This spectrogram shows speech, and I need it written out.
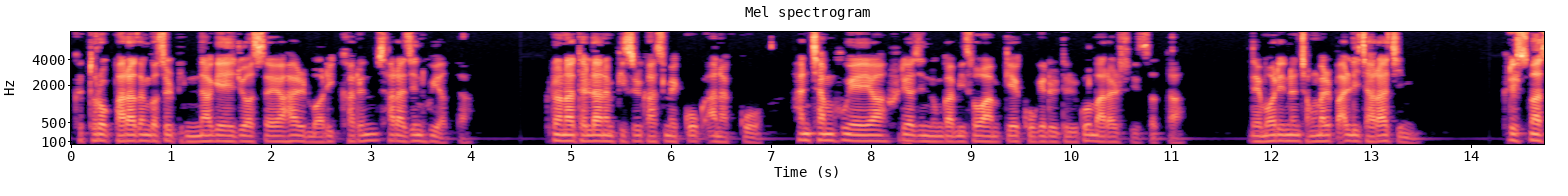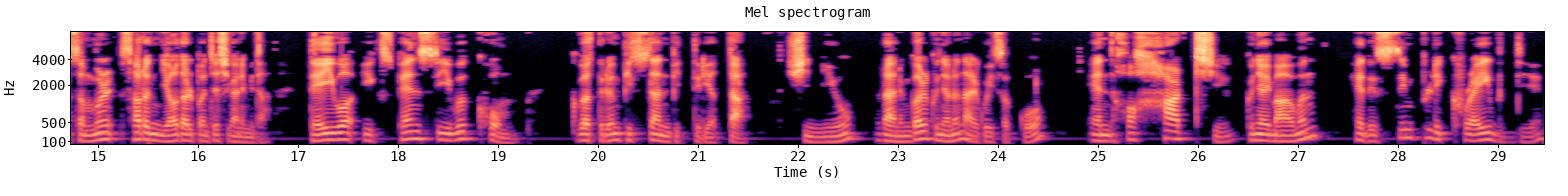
그토록 바라던 것을 빛나게 해주었어야 할 머리칼은 사라진 후였다. 그러나 델라는 빚을 가슴에 꼭 안았고 한참 후에야 흐려진 눈과 미소와 함께 고개를 들고 말할 수 있었다. 내 머리는 정말 빨리 자라짐. 크리스마스 선물 38번째 시간입니다. They were expensive comb. 그것들은 비싼 빚들이었다. She knew 라는 걸 그녀는 알고 있었고 and her heart, 그녀의 마음은 had simply craved,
